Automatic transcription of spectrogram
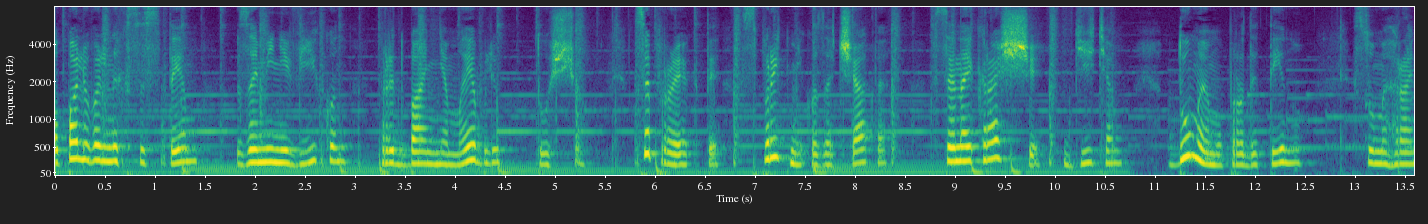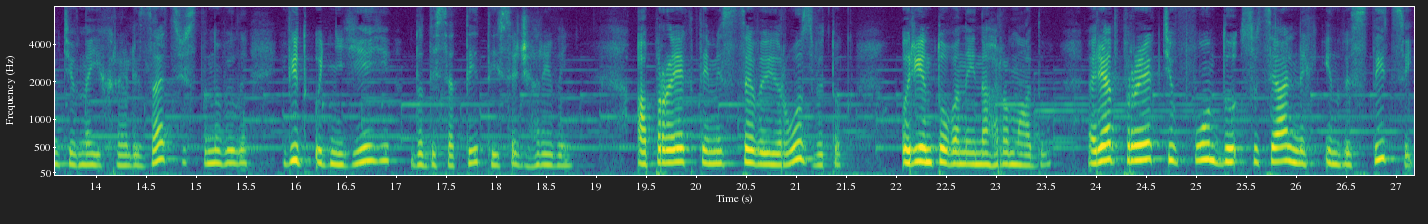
опалювальних систем, заміні вікон, придбання меблів тощо. Це проекти Спритні козачата, все найкраще дітям, думаємо про дитину. Суми грантів на їх реалізацію становили від 1 до 10 тисяч гривень. А проекти Місцевий розвиток, орієнтований на громаду, ряд проєктів Фонду соціальних інвестицій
